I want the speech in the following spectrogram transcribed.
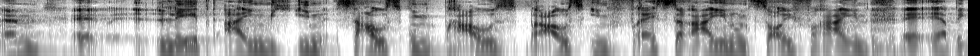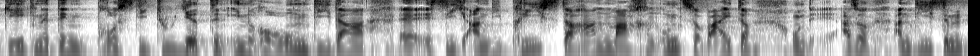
ähm, äh, lebt eigentlich in Saus und Braus, Braus, in Fressereien und Säufereien. Äh, er begegnet den Prostituierten in Rom, die da äh, sich an die Priester ranmachen und so weiter. Und äh, also an diesem...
